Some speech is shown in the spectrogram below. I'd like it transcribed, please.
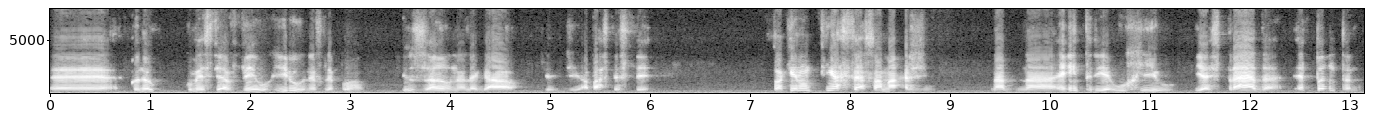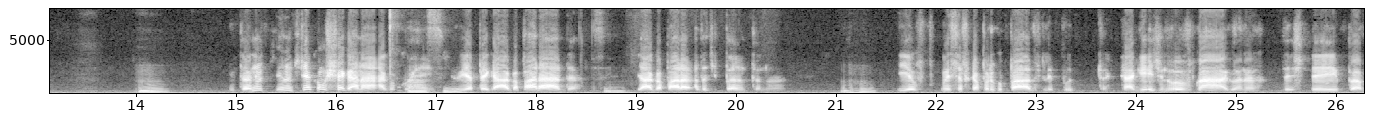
é, quando eu comecei a ver o rio, né? falei, porra, riozão, né? Legal, de, de abastecer. Só que eu não tinha acesso à margem. Na, na- entre o rio e a estrada é pântano. Hum, Então eu não, eu não tinha como chegar na água corrente. sim. eu ia pegar água parada. sim. E água parada de pântano. né? Uhum. E eu comecei a ficar preocupado. Falei, puta, caguei de novo com a água, né? Deixei para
